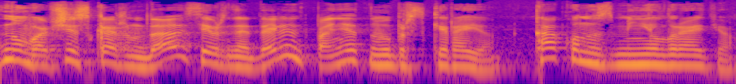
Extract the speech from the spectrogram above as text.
Ну, вообще, скажем, да, Северная долина, понятно, Выборгский район. Как он изменил район?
